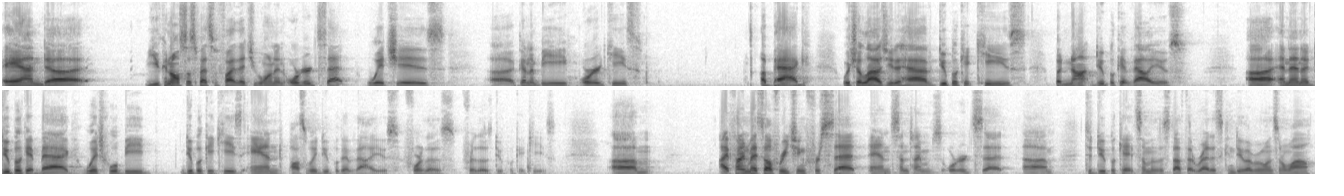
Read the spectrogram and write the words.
And uh, you can also specify that you want an ordered set, which is going to be ordered keys a bag, which allows you to have duplicate keys, but not duplicate values, uh, and then a duplicate bag, which will be duplicate keys and possibly duplicate values for those, for those duplicate keys. Um, I find myself reaching for set and sometimes ordered set um, to duplicate some of the stuff that Redis can do every once in a while.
